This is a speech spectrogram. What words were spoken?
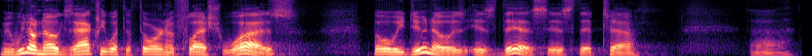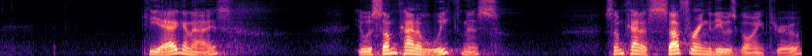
I mean, we don't know exactly what the thorn of flesh was, but what we do know is, is this: is that uh, uh, he agonized. It was some kind of weakness, some kind of suffering that he was going through.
